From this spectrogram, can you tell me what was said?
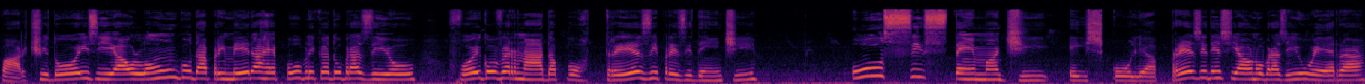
Parte 2. E ao longo da Primeira República do Brasil, foi governada por 13 presidentes. O sistema de escolha presidencial no Brasil era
